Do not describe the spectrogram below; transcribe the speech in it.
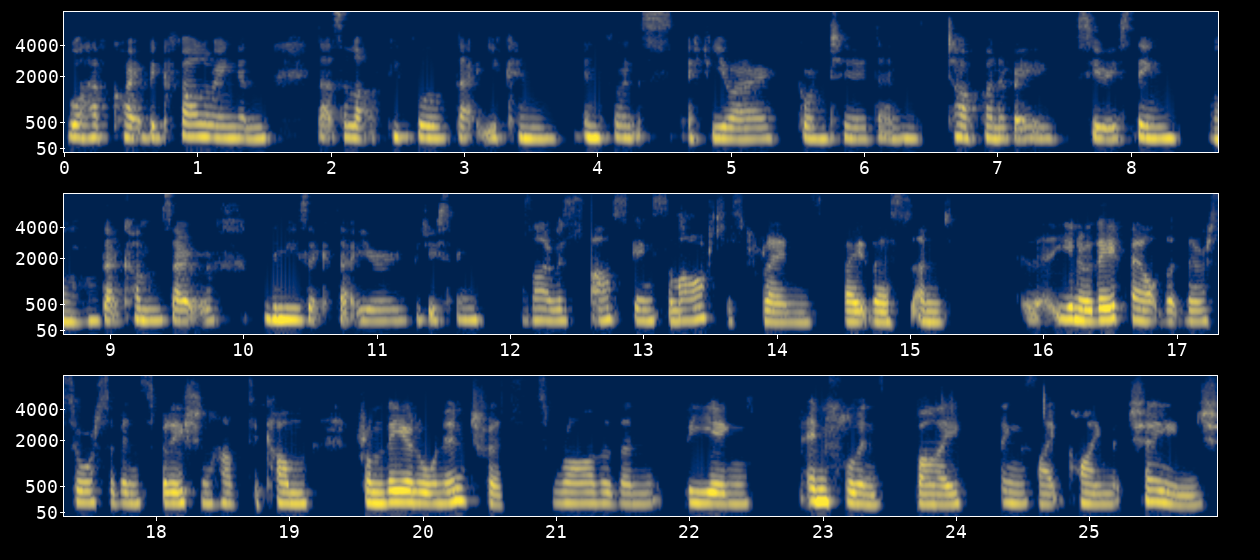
will have quite a big following and that's a lot of people that you can influence if you are going to then talk on a very serious theme mm-hmm. that comes out of the music that you're producing. As I was asking some artist friends about this and you know, they felt that their source of inspiration had to come from their own interests rather than being influenced by things like climate change.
